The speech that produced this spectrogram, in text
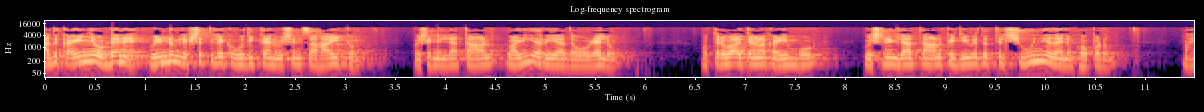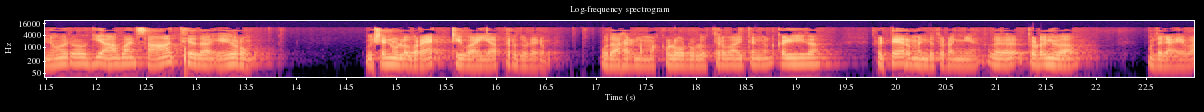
അത് കഴിഞ്ഞ ഉടനെ വീണ്ടും ലക്ഷ്യത്തിലേക്ക് കുതിക്കാൻ വിഷൻ സഹായിക്കും. വിഷനില്ലാത്ത ആൾ വഴിയറിയാതെ ഉഴലും. ഉത്തരവാദിത്തങ്ങൾ കഴിയുമ്പോൾ വിഷനില്ലാത്ത ആൾക്ക് ജീവിതത്തിൽ ശൂന്യത അനുഭവപ്പെടും. മനോരോഗി ആവാൻ സാധ്യത ഏറും. മിഷനുള്ളവർ ആക്റ്റീവായി യാത്ര തുടരും. ഉദാഹരണം മക്കളോടുള്ള ഉത്തരവാദിത്തങ്ങൾ കഴിയുക റിട്ടയർമെന്റ് തുടങ്ങിയ തുടങ്ങുക മുതലായവ.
